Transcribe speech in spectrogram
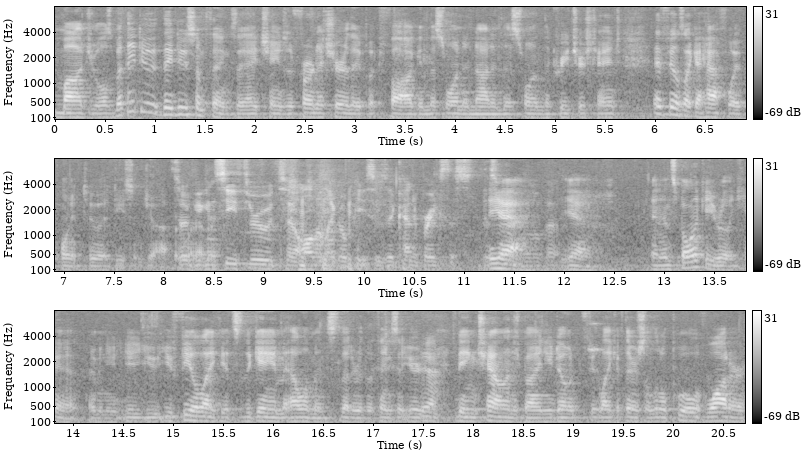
modules. But they do they do some things. They change the furniture. They put fog in this one and not in this one. The creatures change. It feels like a halfway point to a decent job. so if you can see through to all the Lego pieces, it kind of breaks this, this Yeah, a little bit. yeah. And in Spelunky, you really can't. I mean, you, you, you feel like it's the game elements that are the things that you're Yeah. being challenged by, and you don't feel like if there's a little pool of water,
